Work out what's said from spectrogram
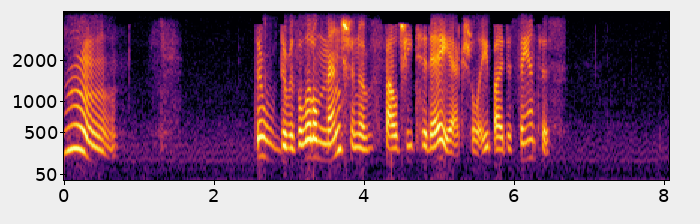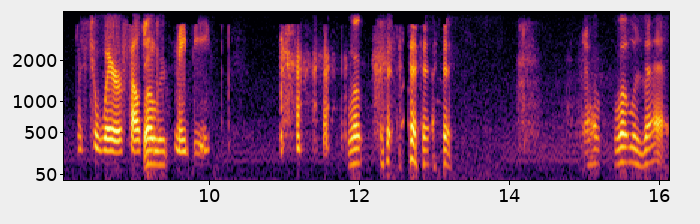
Hmm. There, there was a little mention of Fauci today, actually, by DeSantis, as to where Fauci Well, we- may be. Well, uh, what was that?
